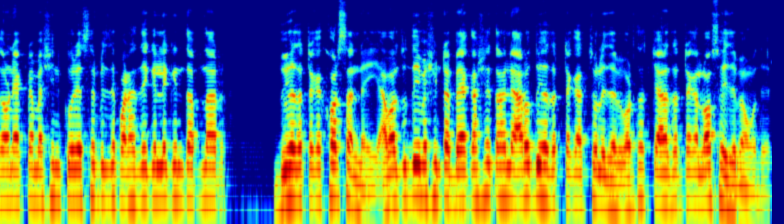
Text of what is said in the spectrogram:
কারণ একটা মেশিন করে সার্ভিসে পাঠাতে গেলে কিন্তু আপনার দুই হাজার টাকা খরচা নেই। আবার যদি এই মেশিনটা ব্যাক আসে, তাহলে আরও দুই হাজার টাকা চলে যাবে, অর্থাৎ চার হাজার টাকা লস হয়ে যাবে আমাদের।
